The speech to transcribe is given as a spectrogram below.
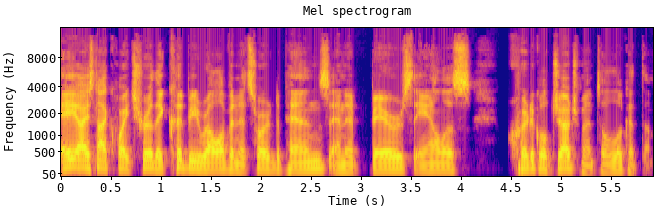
AI is not quite sure they could be relevant. It sort of depends, and it bears the analyst's critical judgment to look at them.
